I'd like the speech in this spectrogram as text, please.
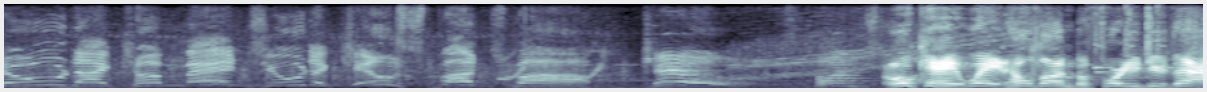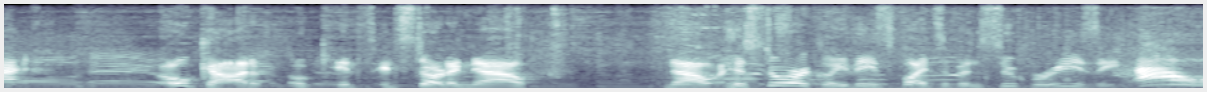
Cartoon, I command you to kill SpongeBob. Kill SpongeBob. Okay, wait, hold on before you do that. Oh, oh god, okay, it's, it's starting now. Now, historically, these fights have been super easy. Ow!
